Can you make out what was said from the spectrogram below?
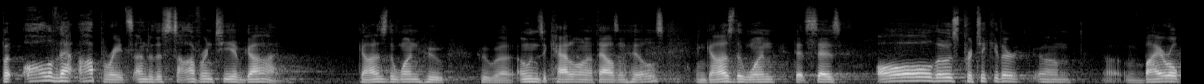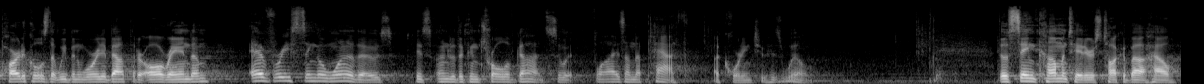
But all of that operates under the sovereignty of God. God is the one who, who uh, owns a cattle on a thousand hills, and God is the one that says all those particular um, uh, viral particles that we've been worried about that are all random, every single one of those is under the control of God, so it flies on the path according to his will. Those same commentators talk about how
